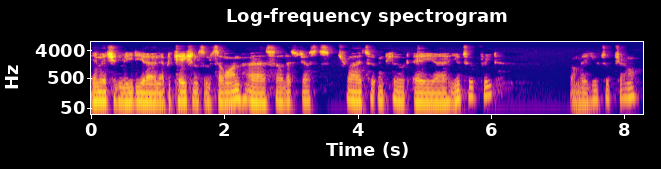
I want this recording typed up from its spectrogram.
image and media and applications and so on. Uh, so let's just try to include a uh, YouTube feed from a YouTube channel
